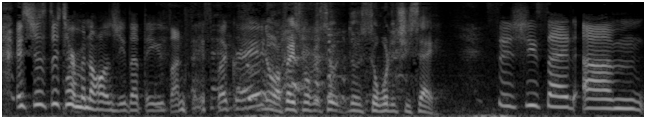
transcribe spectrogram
It's just the terminology that they use on Facebook, right? No, on Facebook. So, so what did she say? So she said, um,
